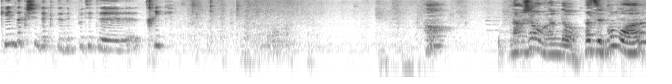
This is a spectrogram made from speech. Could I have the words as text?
كاين داكشي داك دي بوتيت تريك L'argent là-dedans. Ça, c'est pour moi, hein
